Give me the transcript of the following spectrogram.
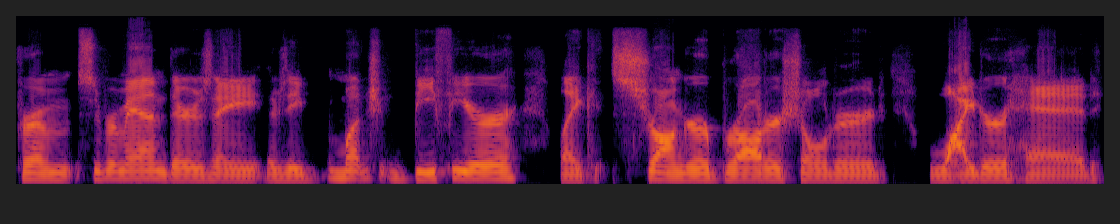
from Superman. There's a there's a much beefier, like stronger, broader shouldered, wider head.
